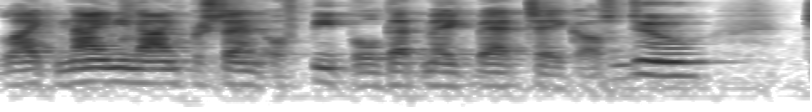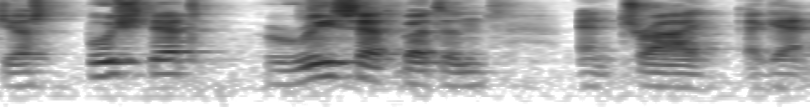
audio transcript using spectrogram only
like 99% of people that make bad takeoffs do. Just push that reset button and try again.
